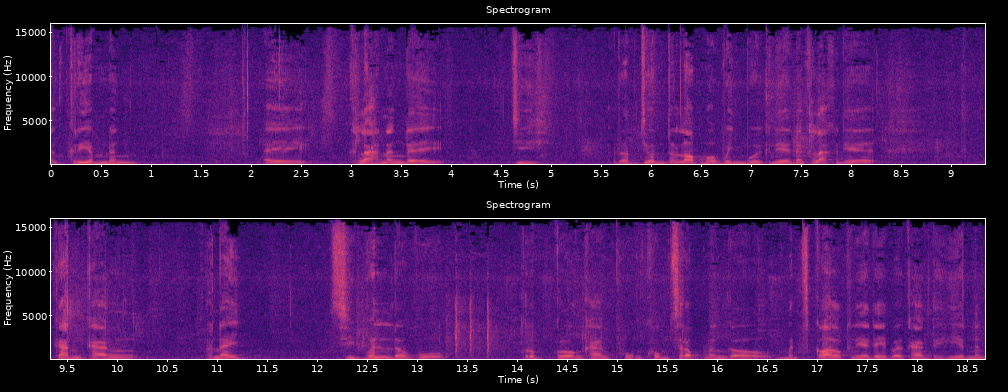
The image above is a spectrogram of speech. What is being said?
សង្គ្រាមហ្នឹងហើយខ្លះហ្នឹងដែលជីរថយន្តត្រឡប់មកវិញមួយគ្នាហ្នឹងខ្លះគ្នាកាន់ខាងផ្នែកស៊ីវិលទៅពួកគ្រប់គ្រងខាងភូមិឃុំស្រុកហ្នឹងក៏មិនស្គាល់គ្នាទេបើខាងទាហានហ្នឹង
